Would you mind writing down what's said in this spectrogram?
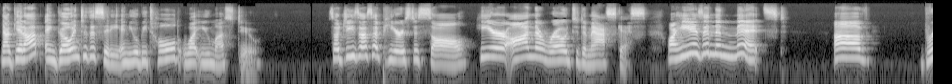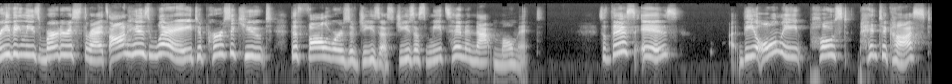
Now get up and go into the city, and you will be told what you must do. So Jesus appears to Saul here on the road to Damascus while he is in the midst of breathing these murderous threats on his way to persecute the followers of Jesus. Jesus meets him in that moment. So this is the only post Pentecost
